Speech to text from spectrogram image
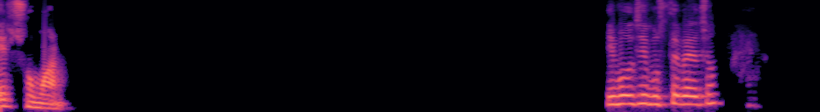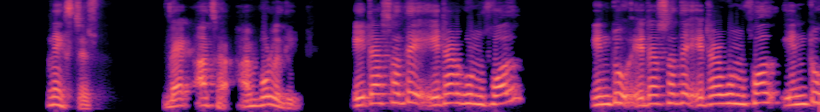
এর সমান। কি বলছি বুঝতে পেরেছ? নেক্সট দেখ আচ্ছা আমি বলে দিই। এটার সাথে এটার গুণফল ইন্টু এটার সাথে এটার গুণফল ইন্টু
